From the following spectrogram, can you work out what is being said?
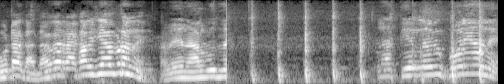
ગોટા ગાધા વગર રાખાવે છે આપણને. હવે એને હાલવું જ નહીં. લા તેલ લેવું ફોળ્યો ને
